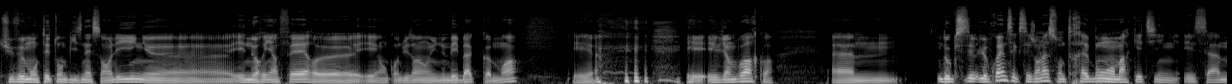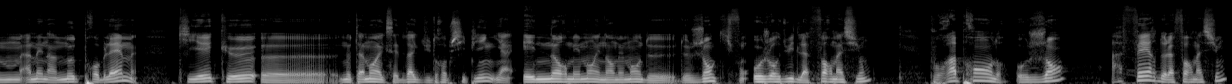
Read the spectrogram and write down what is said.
tu veux monter ton business en ligne et ne rien faire et en conduisant une Maybach comme moi et, et, viens me voir quoi. donc le problème c'est que ces gens-là sont très bons en marketing et ça amène un autre problème qui est que, euh, notamment avec cette vague du dropshipping, il y a énormément, énormément de, gens qui font aujourd'hui de la formation pour apprendre aux gens à faire de la formation,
